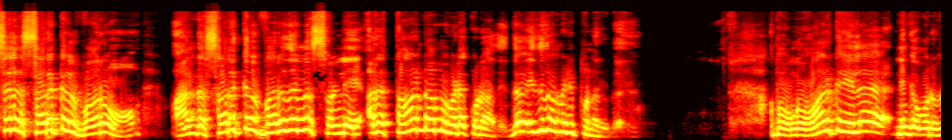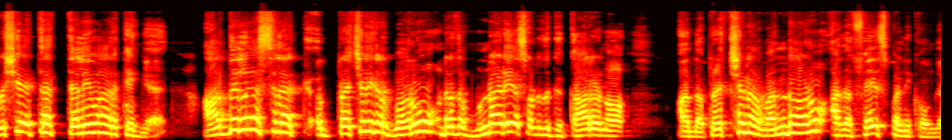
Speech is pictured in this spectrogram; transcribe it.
சில சறுக்கள் வரும். அந்த சறுக்கள் வருதுன்னு சொல்லி அதை தாண்டாம விடக்கூடாது. இதுதான் விழிப்புணர்வு. அப்போ உங்க வாழ்க்கையில நீங்க ஒரு விஷயத்த தெளிவா இருக்கீங்க. அதுல சில பிரச்சனைகள் வரும்ன்றத முன்னாடியே சொல்றதுக்கு காரணம் அந்த பிரச்சனை வந்தாலும் அதை ஃபேஸ் பண்ணிக்கோங்க.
